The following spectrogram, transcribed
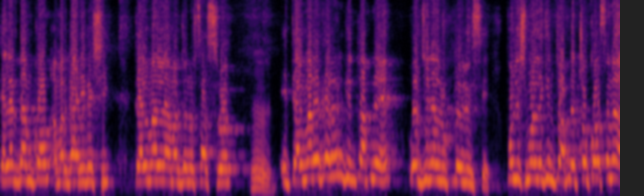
তেলের দাম কম আমার গাড়ি বেশি। তেল মারলে আমার জন্য সাশ্রয়। হুম। এই তেল মারার কারণে কিন্তু আপনি অরিজিনাল লুকটাই রয়েছে পুলিশ মারলে কিন্তু আপনার চোখ আছে না?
